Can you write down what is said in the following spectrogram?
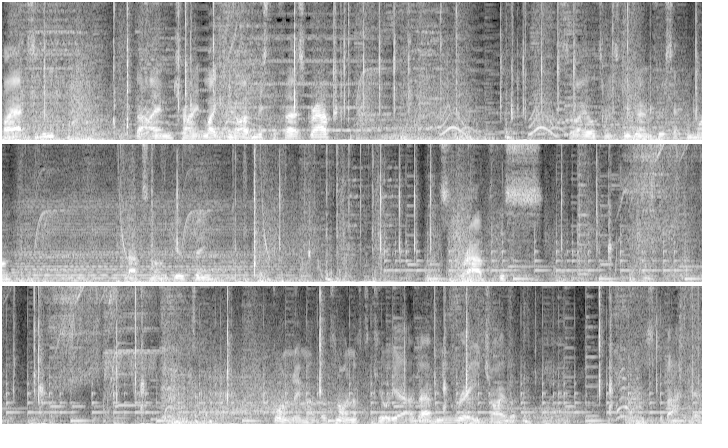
by accident that I'm trying, like, you know, I've missed the first grab so I automatically go for a second one. That's not a good thing. Let's grab this. Go on, Luma. That's not enough to kill yet. I don't have any rage either. That's the back air.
